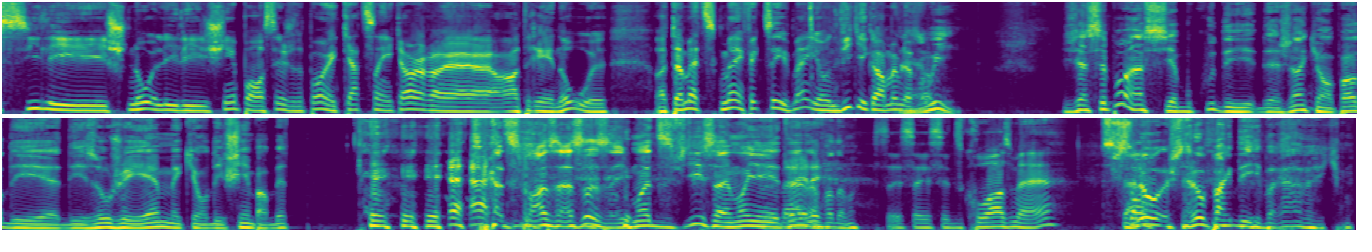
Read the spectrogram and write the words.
Si les, chenots- les, les chiens passaient, je sais pas, un 4-5 heures euh, en traîneau, euh, automatiquement, effectivement, ils ont une vie qui est quand même le Ben fun. oui. Je sais pas hein, s'il y a beaucoup des- de gens qui ont peur des, euh, des OGM, mais qui ont des chiens barbettes. Quand tu penses à ça, c'est modifié, c'est un moyen temps. Ben, même. c'est- du croisement. hein? Allé, au- j'étais allé au parc des Braves avec mon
